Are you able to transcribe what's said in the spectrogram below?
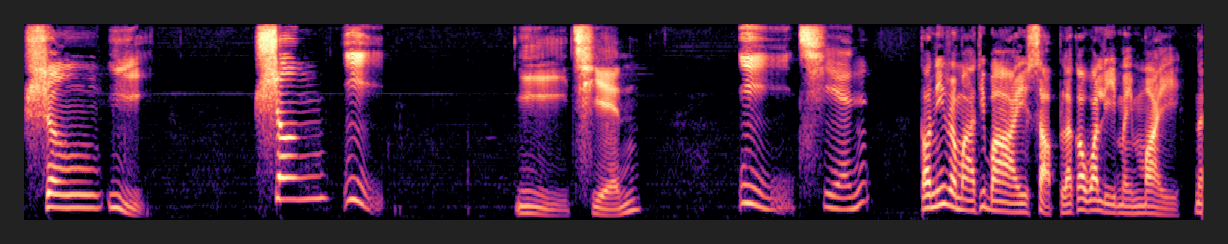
生意生意以前以前 ตอนนี้เรามาอธิบายศัพท์แล้วก็วลีใหม่ๆ ใน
